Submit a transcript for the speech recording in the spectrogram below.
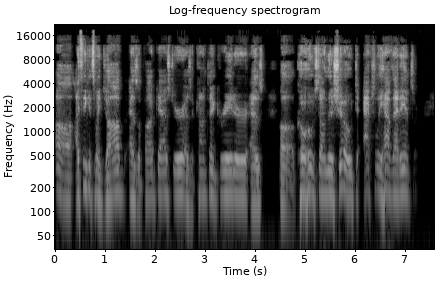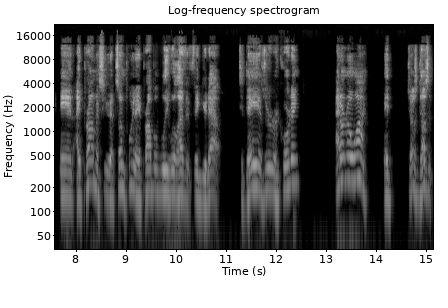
Uh, I think it's my job as a podcaster, as a content creator, as a co-host on this show to actually have that answer. And I promise you, at some point, I probably will have it figured out. Today, as we're recording, I don't know why. It just doesn't.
